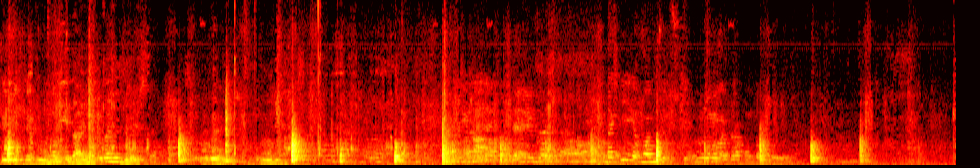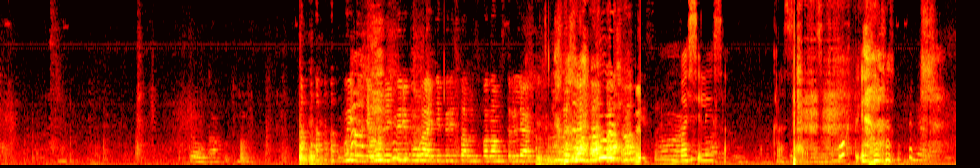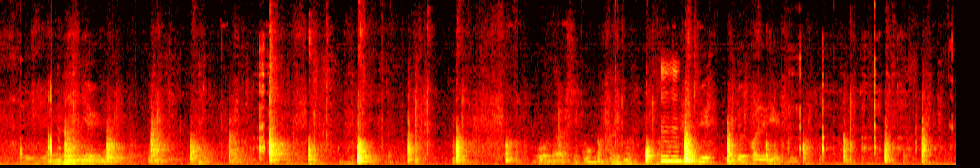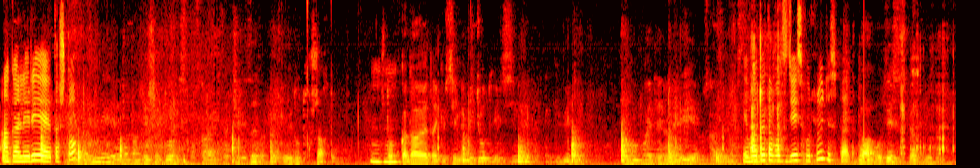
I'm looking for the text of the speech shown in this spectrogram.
Ну и да, никуда не денешься. Ну, Такие бомбежки. Мы рахунках Выйдите, может перепугаете, перестанут по нам стрелять. Василиса. Красавица. Ух ты. Вот дальше идет. Дверь идет галерею. А галерея это что? Галерея, это там, где шатер спускается через этот, как и ведут в шахту. Мгм. Чтобы когда это сильно метет или сильно ветер, мы по этой галерее опускаться И вот это вот здесь вот люди спят? Да, вот здесь спят люди.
